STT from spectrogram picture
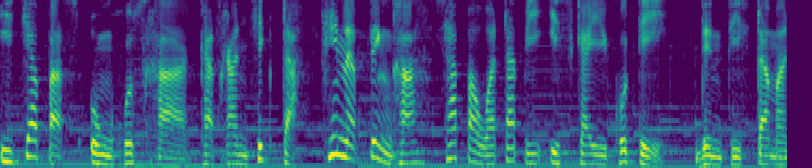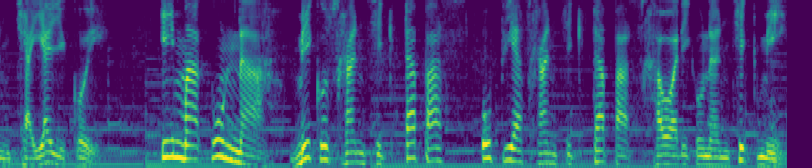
ichapas unjusqa kasqanchikta hinaptinqa sapa watapi iskay kuti dentistaman chayaykuy imakuna mikusqanchiktapas upyasqanchiktapas hawarikunanchikmi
